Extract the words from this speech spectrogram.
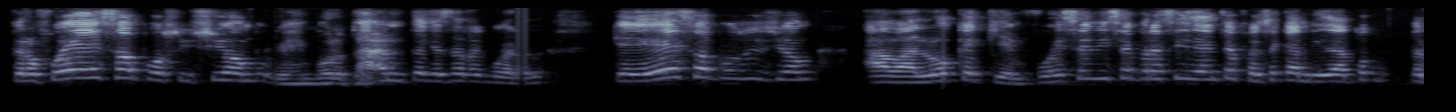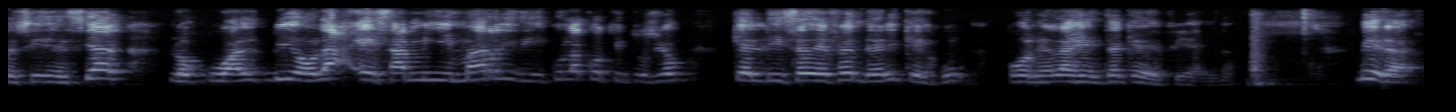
pero fue esa oposición, porque es importante que se recuerde, que esa oposición avaló que quien fuese vicepresidente fuese candidato presidencial, lo cual viola esa misma ridícula constitución que él dice defender y que pone a la gente a que defienda. Mira,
